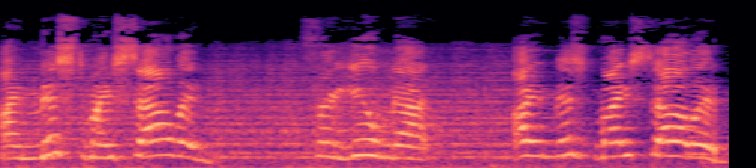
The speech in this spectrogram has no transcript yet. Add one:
I missed my salad for you, Matt. I missed my salad.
